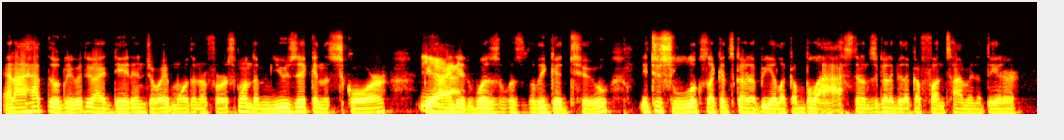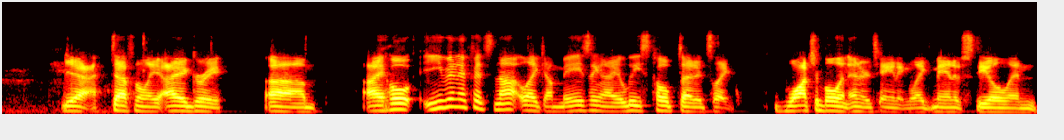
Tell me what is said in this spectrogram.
and I have to agree with you. I did enjoy it more than the first one. The music and the score behind Yeah. it was was really good too. It just looks like it's gonna be like a blast, and it's gonna be like a fun time in the theater. Yeah, definitely. I agree. Um, I hope even if it's not like amazing, I at least hope that it's like watchable and entertaining, like Man of Steel and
